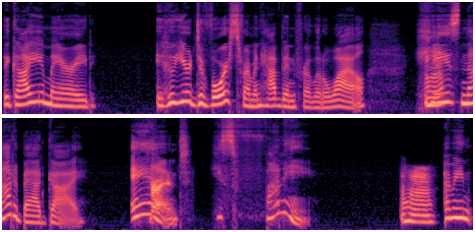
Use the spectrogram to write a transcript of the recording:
the guy you married, who you're divorced from and have been for a little while, mm-hmm. he's not a bad guy. And he's funny. Mm-hmm. I mean,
